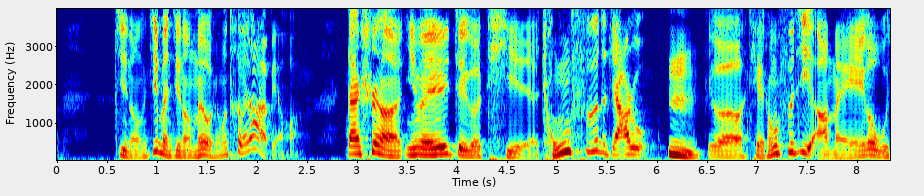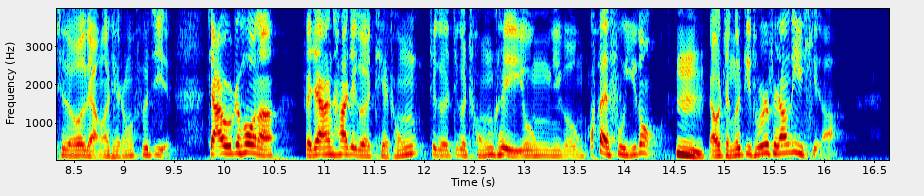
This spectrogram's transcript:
技能基本技能没有什么特别大的变化，但是呢，因为这个铁虫丝的加入，嗯，这个铁虫丝技啊，每一个武器都有两个铁虫丝技，加入之后呢，再加上它这个铁虫这个这个虫可以用那种快速移动，嗯然后整个地图是非常立体的，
